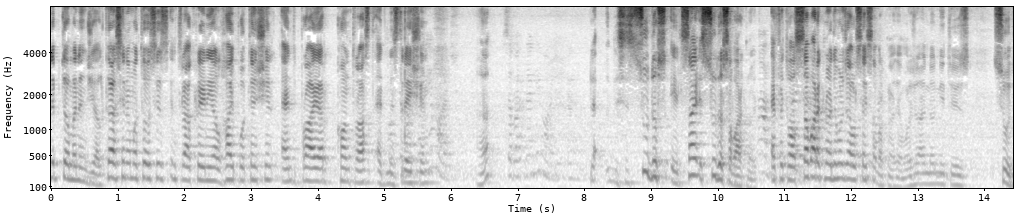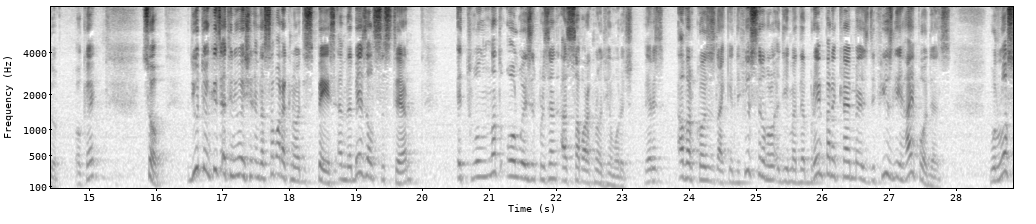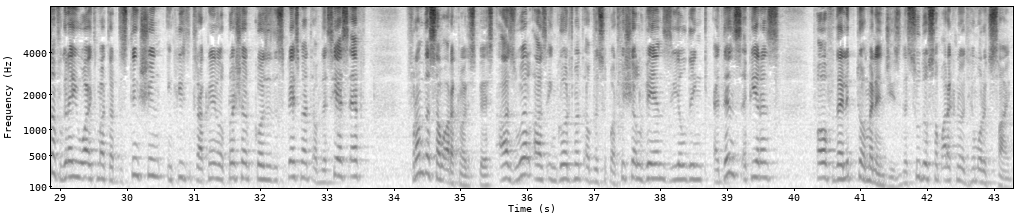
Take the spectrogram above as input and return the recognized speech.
leptomeningeal carcinomatosis, intracranial hypotension, and prior contrast administration. Huh? لا, this is pseudo. It's pseudo subarachnoid. Ah, if it was subarachnoid hemorrhage, I will say subarachnoid hemorrhage. I don't need to use pseudo. Okay. So, due to increased attenuation in the subarachnoid space and the basal cistern, it will not always represent as subarachnoid hemorrhage. There is other causes like in diffuse cerebral edema, the brain parenchyma is diffusely hypodense. With loss of gray-white matter distinction, increased intracranial pressure causes displacement of the CSF from the subarachnoid space, as well as engorgement of the superficial veins, yielding a dense appearance of the leptomeninges, the pseudo subarachnoid hemorrhage sign.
